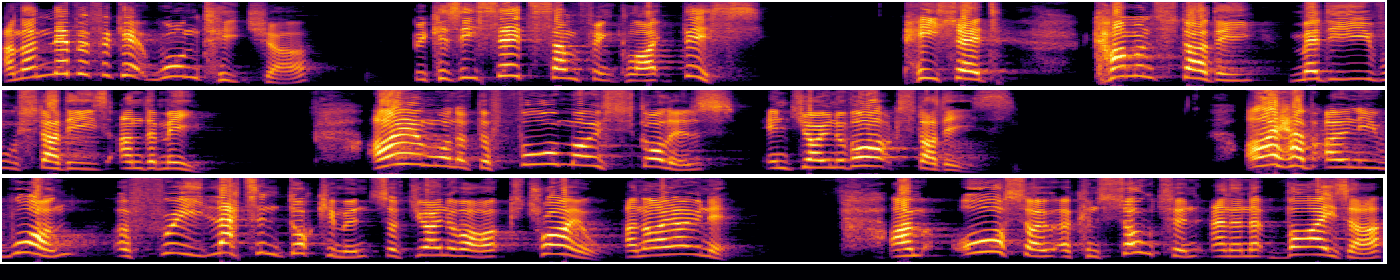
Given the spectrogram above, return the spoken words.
And I never forget one teacher because he said something like this. He said, Come and study medieval studies under me. I am one of the foremost scholars in Joan of Arc studies. I have only one of three Latin documents of Joan of Arc's trial, and I own it. I'm also a consultant and an advisor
